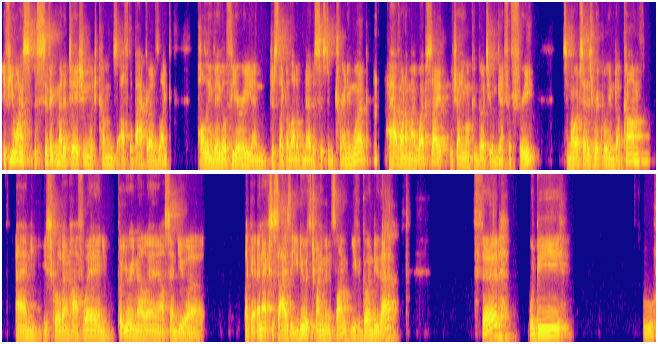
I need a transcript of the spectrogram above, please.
If you want a specific meditation, which comes off the back of like polyvagal theory and just like a lot of nervous system training work, mm-hmm. I have one on my website, which anyone can go to and get for free. So my website is rickwilliam.com and you scroll down halfway and you put your email in and I'll send you a like a, an exercise that you do. It's 20 minutes long. You could go and do that. Third would be oof,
